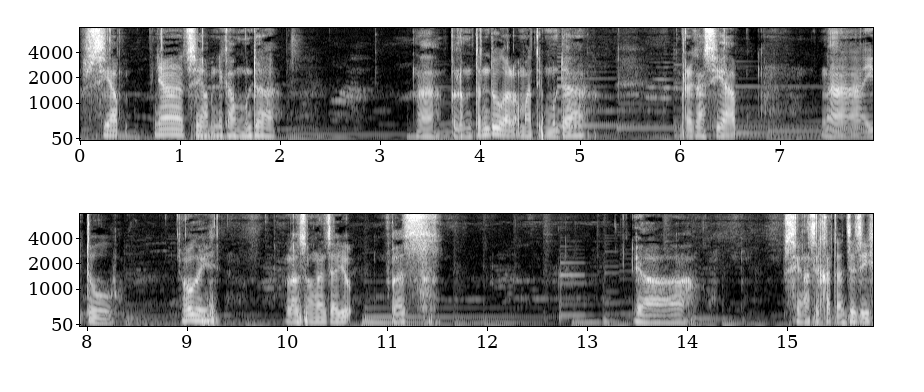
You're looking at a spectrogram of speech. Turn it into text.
siapnya siap nikah muda. Nah, belum tentu kalau mati muda mereka siap. Nah, itu. Oke. Langsung aja yuk, bas. Ya singkat-singkat aja sih.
